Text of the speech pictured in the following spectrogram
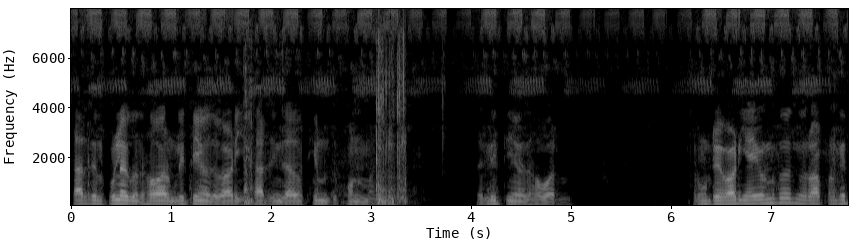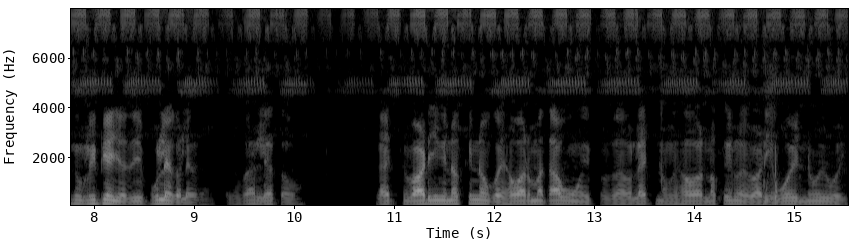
ચાર્જર ભૂલાઈ ગયું સવારમાં લીધી આવ્યો તો વાડી ચાર્જિંગ જાવ થયું નતું ફોનમાં. લીધી આવ્યો સવારમાં રૂંઢે વાડી આવ્યો નતો આપણને કીધું લીધી આવ્યો એ ભૂલે ગયો બહાર લેતો. લાઇટ વાડી નક્કી ન હોય સવારમાં તો આવવું હોય તો લાઇટનું સવાર નક્કી ન હોય વાડી હોય ન હોય.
